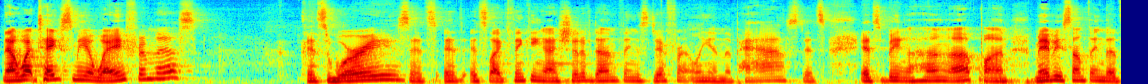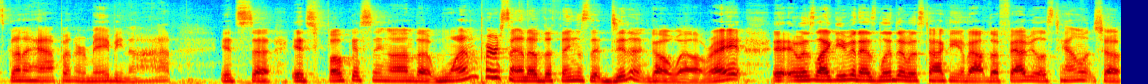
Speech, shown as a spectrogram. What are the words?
Now, what takes me away from this? It's worries. It's, it, it's like thinking I should have done things differently in the past. It's, it's being hung up on maybe something that's going to happen or maybe not. It's, uh, it's focusing on the 1% of the things that didn't go well, right? It, it, was like even as Linda was talking about the fabulous talent show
